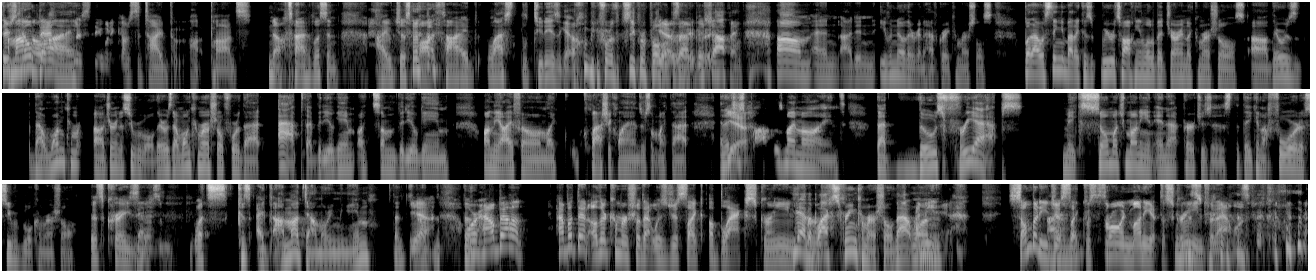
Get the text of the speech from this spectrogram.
There's no bad lie. publicity when it comes to Tide po- po- pods. No, Tide. Listen, I just bought Tide last two days ago before the Super Bowl Yeah, because I had to go right. shopping. Um, and I didn't even know they were going to have great commercials. But I was thinking about it because we were talking a little bit during the commercials. Uh, there was that one com- uh, during the Super Bowl. There was that one commercial for that app, that video game, like some video game on the iPhone, like Clash of Clans or something like that. And it just Yeah. boggles my mind that those free apps make so much money in in-app purchases that they can afford a Super Bowl commercial. That's crazy. That is what's because I'm not downloading the game. That's, Yeah. the- or how about how about that other commercial that was just like a black screen? yeah, the black screen commercial. That one. I mean, somebody just I- like was throwing money at the the screen for that one.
